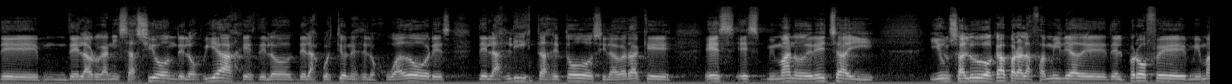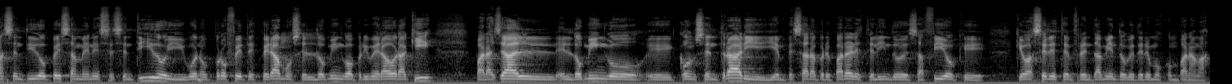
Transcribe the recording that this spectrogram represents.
la organización, de los viajes, de, de, las cuestiones de los jugadores, de las listas, de todos, y la verdad que es, es mi mano derecha y, y un saludo acá para la familia del profe, mi más sentido pésame en ese sentido. Y bueno, profe, te esperamos el domingo a primera hora aquí para ya el, domingo eh, concentrar y, empezar a preparar este lindo desafío que, va a ser este enfrentamiento que tenemos con Panamá.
